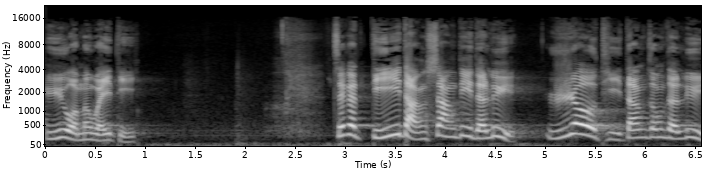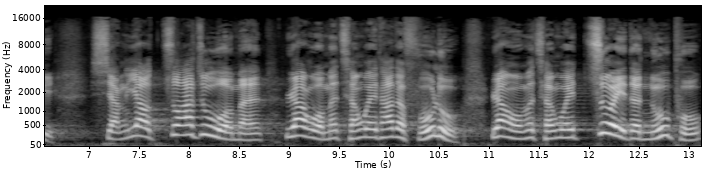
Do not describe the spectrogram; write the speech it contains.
与我们为敌。这个抵挡上帝的律，肉体当中的律，想要抓住我们，让我们成为他的俘虏，让我们成为罪的奴仆。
